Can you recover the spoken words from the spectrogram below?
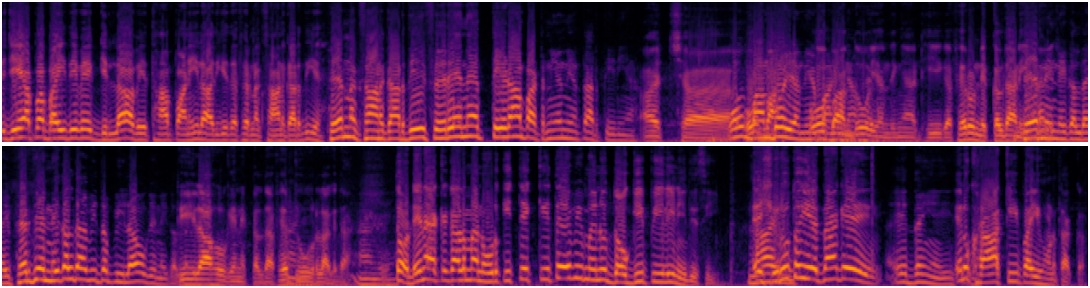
ਤੇ ਜੇ ਆਪਾਂ ਬਾਈ ਦੇਵੇ ਗਿੱਲਾ ਹੋਵੇ ਥਾਂ ਪਾਣੀ ਲਾ ਦਈਏ ਤਾਂ ਫਿਰ ਨੁਕਸਾਨ ਕਰਦੀ ਹੈ? ਫਿਰ ਨੁਕਸਾਨ ਕਰਦੀ ਫਿਰ ਇਹਨੇ ਤੇੜਾਂ ਪੱਟਣੀਆਂ ਹੁੰਦੀਆਂ ਧਰਤੀ ਦੀਆਂ। ਅੱਛਾ। ਉਹ ਬੰਦ ਬੰ- ਹੋ ਜਾਂਦੀਆਂ ਉਹ ਪਾਣੀ ਬੰਦ ਨਾਲ। ਹੋ। ਜਾਂਦੀਆਂ ਠੀਕ ਆ। ਫਿਰ ਉਹ ਨਿਕਲਦਾ ਨਹੀਂ ਫਿਰ ਨਹੀਂ ਨਿਕਲਦਾ ਜੀ। ਫਿਰ ਜੇ ਨਿਕਲਦਾ ਵੀ ਤਾਂ ਪੀਲਾ ਹੋ ਕੇ ਨਿਕਲਦਾ। ਪੀਲਾ ਹੋ ਕੇ ਨਿਕਲਦਾ ਫਿਰ ਜ਼ੋਰ ਲੱਗਦਾ। ਹਾਂਜੀ। ਤੁਹਾਡੇ ਨਾਲ ਇੱਕ ਗੱਲ ਮੈਂ ਨੋਟ ਕੀਤੀ ਕਿਤੇ ਵੀ ਮੈਨੂੰ ਦੋਗੀ ਪੀਲੀ ਨਹੀਂ ਦਿਸੀ। ਇਹ ਨਾ ਸ਼ੁਰੂ। ਤੋਂ ਹੀ ਇਦਾਂ ਕਿ ਇਦਾਂ ਹੀ ਹੈ ਜੀ। ਇਹਨੂੰ ਖਰਾਕ ਕੀ ਪਾਈ ਹੁਣ ਤੱਕ?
